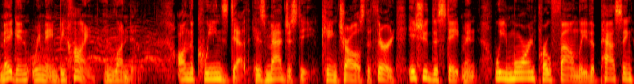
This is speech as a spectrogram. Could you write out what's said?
Meghan remained behind in London. On the Queen's death, His Majesty, King Charles III, issued the statement We mourn profoundly the passing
